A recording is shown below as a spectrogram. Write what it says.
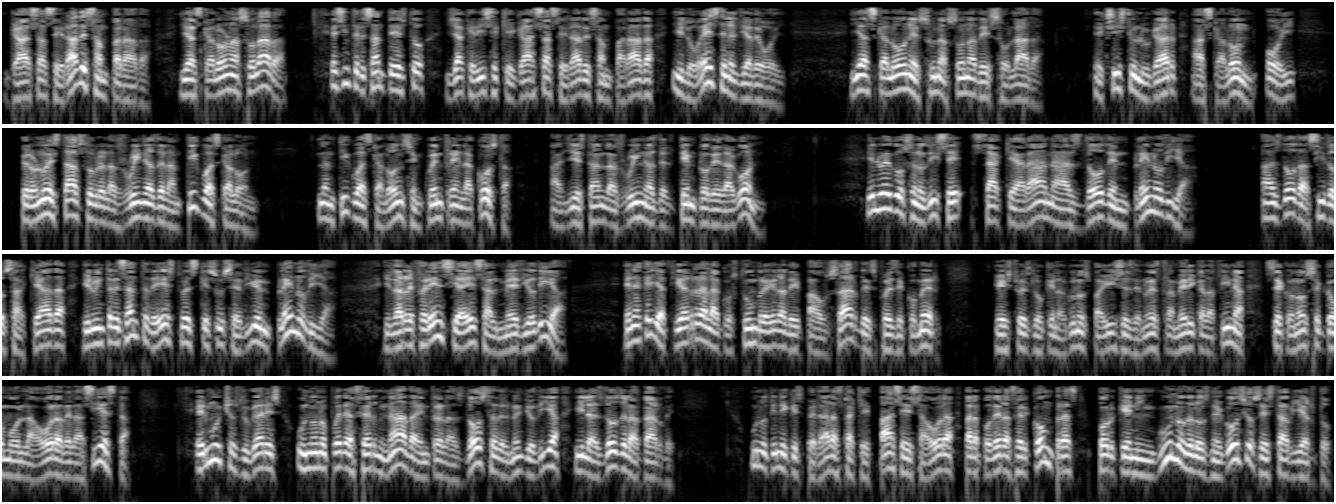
Gaza será desamparada y Ascalón asolada. Es interesante esto, ya que dice que Gaza será desamparada, y lo es en el día de hoy. Y Ascalón es una zona desolada. Existe un lugar, Ascalón, hoy, pero no está sobre las ruinas del antiguo Ascalón. La antigua Ascalón se encuentra en la costa. Allí están las ruinas del templo de Dagón. Y luego se nos dice, saquearán a Asdod en pleno día. Asdod ha sido saqueada, y lo interesante de esto es que sucedió en pleno día. Y la referencia es al mediodía. En aquella tierra la costumbre era de pausar después de comer. Esto es lo que en algunos países de nuestra América Latina se conoce como la hora de la siesta. En muchos lugares uno no puede hacer nada entre las doce del mediodía y las dos de la tarde. Uno tiene que esperar hasta que pase esa hora para poder hacer compras porque ninguno de los negocios está abierto.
